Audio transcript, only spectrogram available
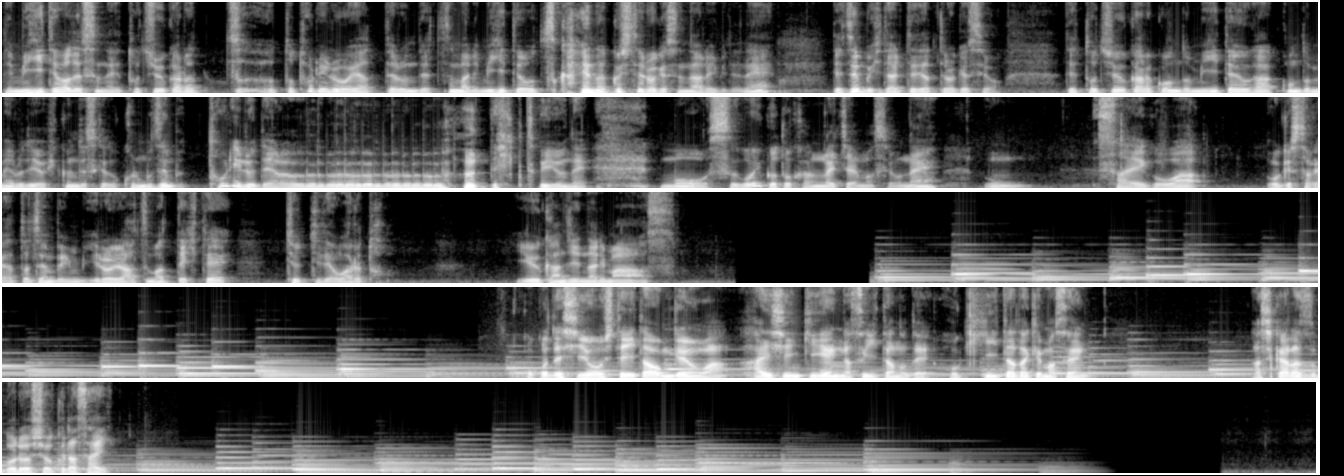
で右手はですね途中からずっとトリルをやってるんでつまり右手を使えなくしてるわけですねある意味でね。で全部左手でやってるわけですよ。で途中から今度右手が今度メロディーを弾くんですけどこれも全部トリルで「ルルルルルルルルル」って弾くというねもうすごいこと考えちゃいますよね。うん、最後はオーケストラやっと全部いろいろ集まってきてトゥッティで終わるという感じになります。ここで使用していた音源は配信期限が過ぎたのでお聞きいただけません。あしからずご了承ください。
